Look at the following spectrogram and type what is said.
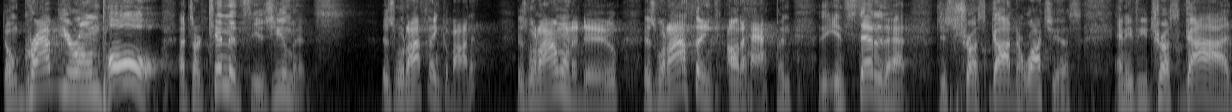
don't grab your own pole. That's our tendency as humans. Is what I think about it is what I want to do, is what I think ought to happen. Instead of that, just trust God. Now, watch this. And if you trust God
